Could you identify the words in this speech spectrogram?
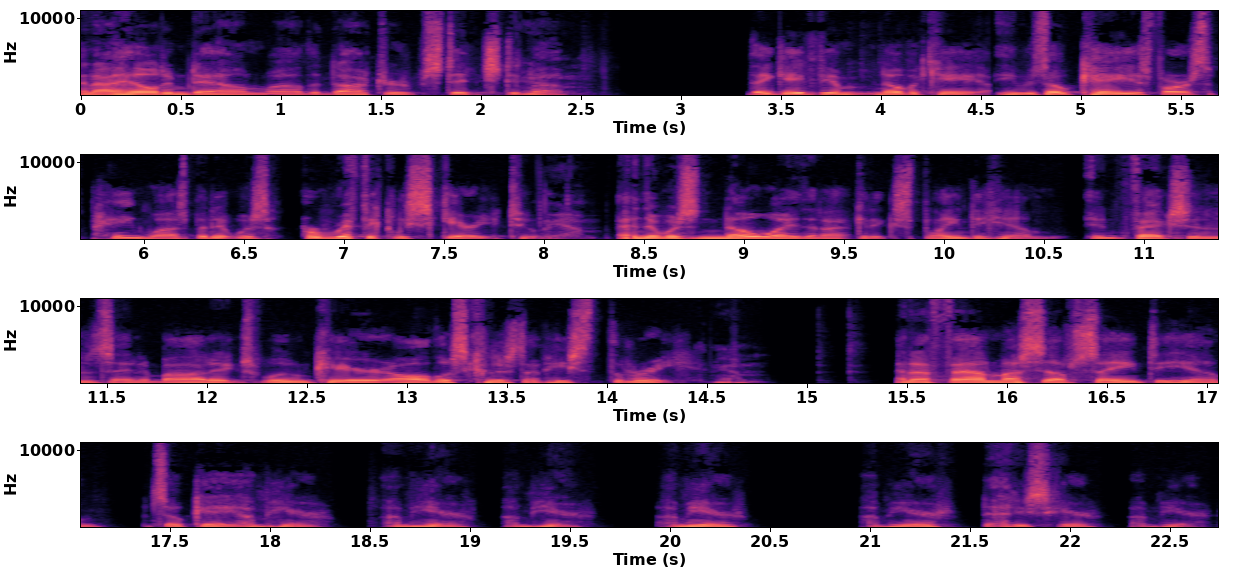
And I held him down while the doctor stitched him yeah. up. They gave him Novocaine. He was okay as far as the pain was, but it was horrifically scary to him. Yeah. And there was no way that I could explain to him infections, antibiotics, wound care, all this kind of stuff. He's three. Yeah. And I found myself saying to him, It's okay. I'm here. I'm here. I'm here. I'm here. I'm here. Daddy's here. I'm here.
